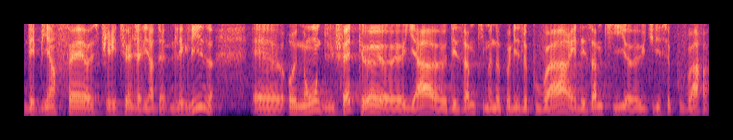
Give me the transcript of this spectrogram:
des bienfaits spirituels, j'allais dire, de l'Église. Euh, au nom du fait qu'il euh, y a euh, des hommes qui monopolisent le pouvoir et des hommes qui utilisent ce pouvoir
